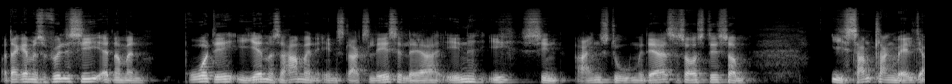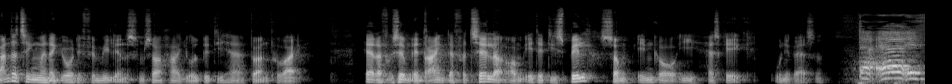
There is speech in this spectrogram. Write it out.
og der kan man selvfølgelig sige, at når man bruger det i hjemmet, så har man en slags læselærer inde i sin egen stue. Men det er altså så også det, som i samklang med alle de andre ting, man har gjort i familien, som så har hjulpet de her børn på vej. Her er der for eksempel en dreng, der fortæller om et af de spil, som indgår i Herskæg-universet. Der er et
